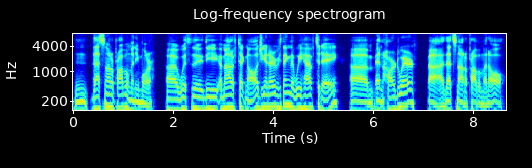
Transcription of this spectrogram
That's not a problem anymore. Uh, with the the amount of technology and everything that we have today, um, and hardware, uh, that's not a problem at all.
